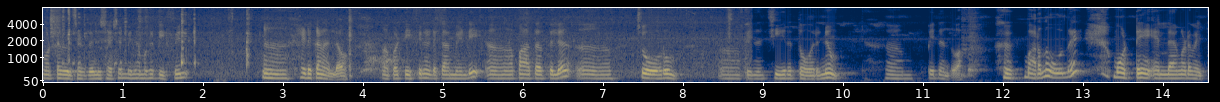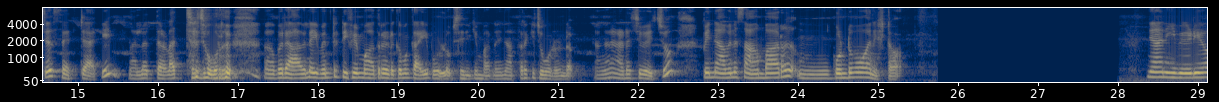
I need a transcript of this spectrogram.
മുട്ട പൊരിച്ചെടുത്തതിന് ശേഷം പിന്നെ നമുക്ക് ടിഫിൻ എടുക്കണമല്ലോ അപ്പോൾ ടിഫിൻ എടുക്കാൻ വേണ്ടി പാത്രത്തിൽ ചോറും പിന്നെ ചീരത്തോരനും പിന്നെന്തുവാ? മറന്നു പോകുന്നേ. മുട്ടയും എല്ലാം കൂടെ വെച്ച് സെറ്റാക്കി നല്ല തിളച്ച ചോറ്. അപ്പോൾ രാവിലെ ഇവന്റെ ടിഫിൻ മാത്രം എടുക്കുമ്പോൾ കൈ പൊള്ളും ശരിക്കും പറഞ്ഞു കഴിഞ്ഞാൽ അത്രയ്ക്ക് ചൂടുണ്ട്. അങ്ങനെ അടച്ച് വെച്ചു. പിന്നെ അവന് സാമ്പാർ കൊണ്ടുപോകാൻ ഇഷ്ടമാണ് ഞാൻ ഈ വീഡിയോ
